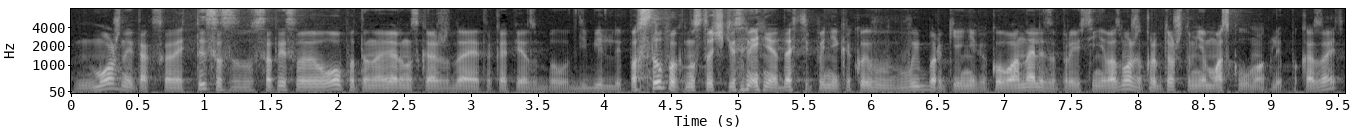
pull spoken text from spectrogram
можно и так сказать. Ты со высоты своего опыта, наверное, скажешь, да, это капец был дебильный поступок, но с точки зрения, да, типа никакой выборки, никакого анализа провести невозможно, кроме того, что мне Москву могли показать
